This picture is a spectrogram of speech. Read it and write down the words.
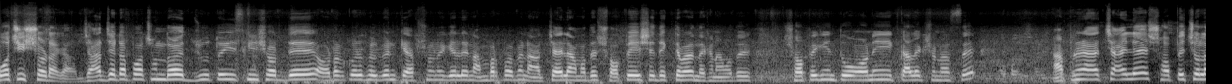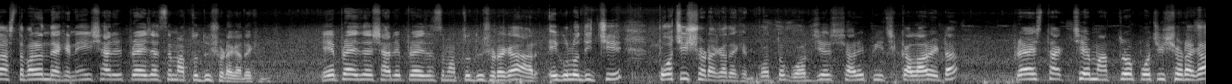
পঁচিশশো টাকা। যার যেটা পছন্দ হয়, দ্রুতই স্ক্রিনশট দিয়ে অর্ডার করে ফেলবেন ক্যাপশনে গেলে নাম্বার পাবেন, আর চাইলে আমাদের শপে এসে দেখতে পারেন। দেখেন, আমাদের শপে কিন্তু অনেক কালেকশন আছে। আপনারা চাইলে শপে চলে আসতে পারেন। দেখেন, এই শাড়ির প্রাইস আছে মাত্র দুশো টাকা, দেখেন। এই প্রাইসের শাড়ির প্রাইস আছে মাত্র দুশো টাকা, আর এগুলো দিচ্ছি পঁচিশশো টাকা, দেখেন। কত গর্জিয়াস শাড়ি পিচ কালার এটা। প্রাইস থাকছে মাত্র পঁচিশশো টাকা।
